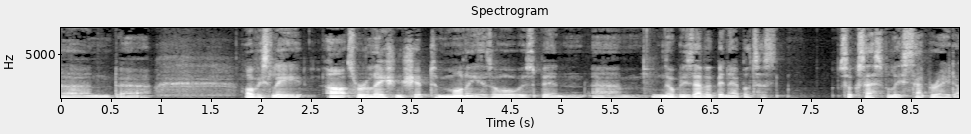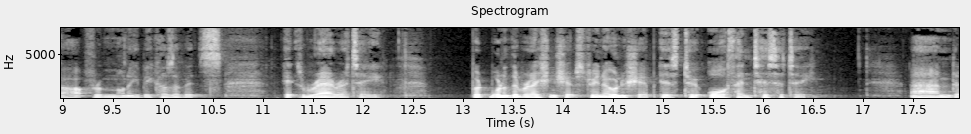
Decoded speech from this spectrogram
and uh, obviously art's relationship to money has always been um, nobody's ever been able to successfully separate art from money because of its its rarity. But one of the relationships between ownership is to authenticity. And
